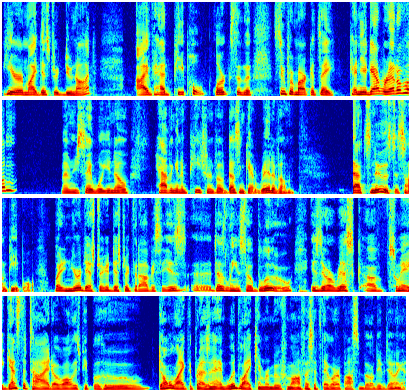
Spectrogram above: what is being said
here in my district do not. I've had people, clerks in the supermarket say, Can you get rid of him? And you say, well, you know, having an impeachment vote doesn't get rid of them. That's news to some people. But in your district, a district that obviously is uh, does lean so blue, is there a risk of swimming against the tide of all these people who don't like the president and would like him removed from office if there were a possibility of doing it?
